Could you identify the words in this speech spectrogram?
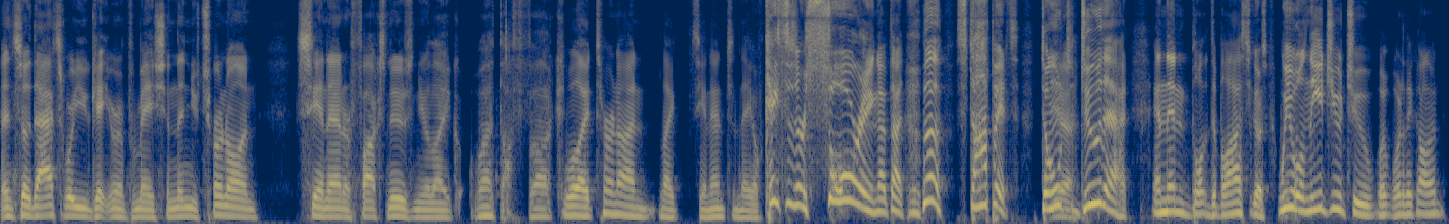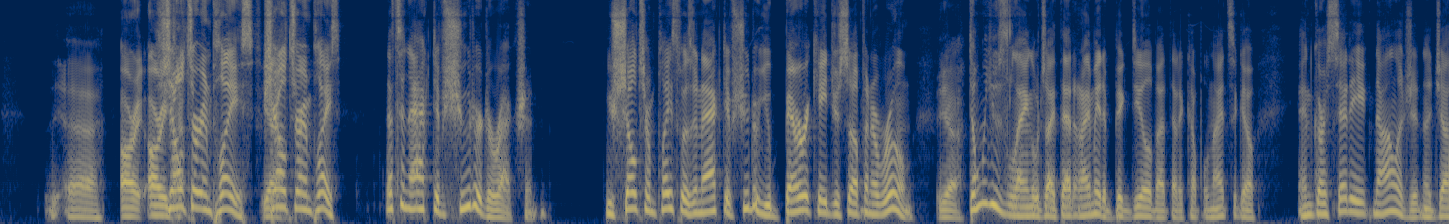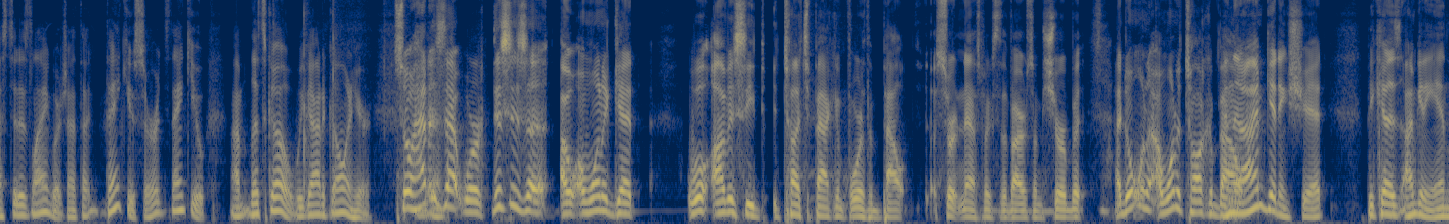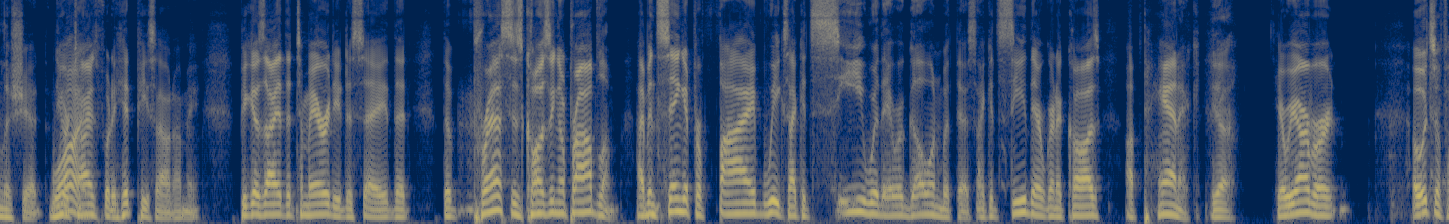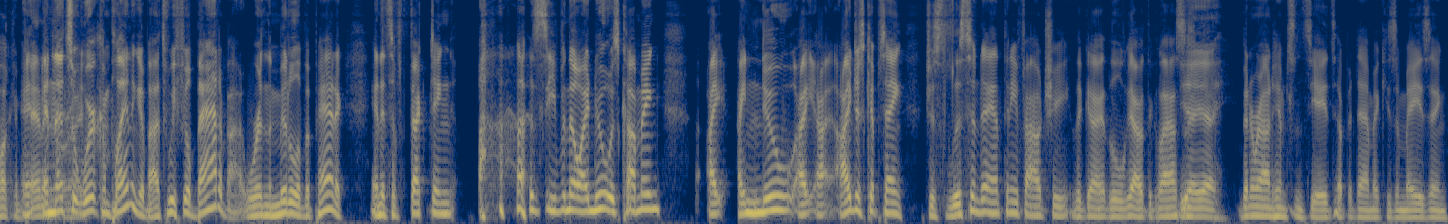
And so that's where you get your information. Then you turn on CNN or Fox News, and you're like, what the fuck? Well, I turn on like CNN and they go, cases are soaring. I thought, "Ugh, stop it. Don't Yeah. do that. And then de Blasio goes, we will need you to, what, what do they call it? Uh, Ari, Ari, shelter in place. Yeah. Shelter in place. That's an active shooter direction. You shelter in place was an active shooter. You barricade yourself in a room. yeah. Don't use language like that. And I made a big deal about that a couple nights ago. And Garcetti acknowledged it and adjusted his language. I thought, thank you, sir. Thank you. Um, let's go. We got it going here. So how does that work? This is a. I, I want to get. We'll obviously touch back and forth about certain aspects of the virus, I'm sure, but I don't want to. I want to talk And then about. I'm getting shit because I'm getting endless shit. The New York Times put a hit piece out on me because I had the temerity to say that the press is causing a problem. I've been saying it for five weeks. I could see where they were going with this. I could see they were going to cause a panic. yeah. Here we are, Bert. Oh, it's a fucking panic. and that's what we're complaining about. So we feel bad about it. We're in the middle of a panic and it's affecting us, even though I knew it was coming. I, I knew I, I I just kept saying, just listen to Anthony Fauci, the guy, the little guy with the glasses Yeah, yeah. been around him since the AIDS epidemic. He's amazing.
